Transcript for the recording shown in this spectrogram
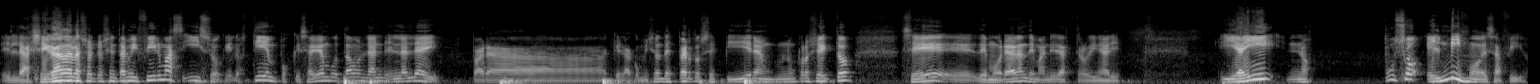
la llegada a las 800.000 firmas hizo que los tiempos que se habían votado en la, ley para que la comisión de expertos se expidiera en un proyecto se eh, demoraran de manera extraordinaria. Y ahí nos puso el mismo desafío,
